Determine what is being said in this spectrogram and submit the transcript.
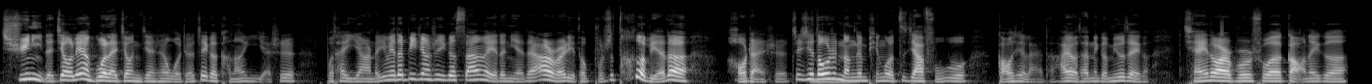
虚拟的教练过来教你健身，我觉得这个可能也是不太一样的，因为它毕竟是一个三维的，你在二维里头不是特别的好展示。这些都是能跟苹果自家服务搞起来的。还有他那个 music，前一段不是说搞那个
